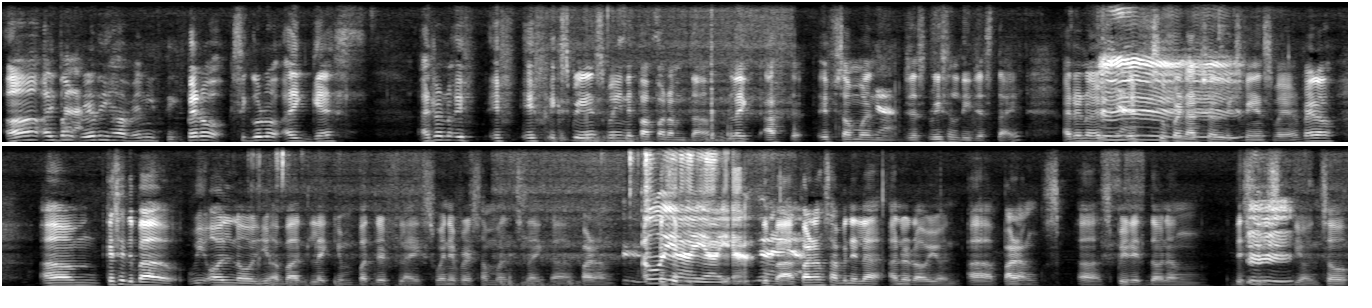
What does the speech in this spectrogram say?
Ah, I don't Wala. really have anything. Pero siguro I guess I don't know if if if experience mo yung nagpaparamdam like after if someone Yeah. just recently just died. I don't know if Mm. if supernatural experience ba yun. Pero um kasi 'di ba we all know yung about like yung butterflies whenever someone's like uh, parang Oh, Kasi- yeah, yeah, yeah. Yeah, 'di ba? yeah. Parang sabi nila ano raw yun? Uh, parang uh, spirit daw ng deceased yun. So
